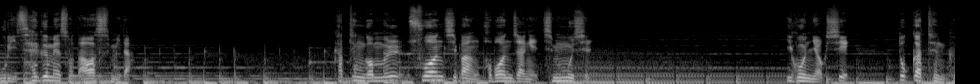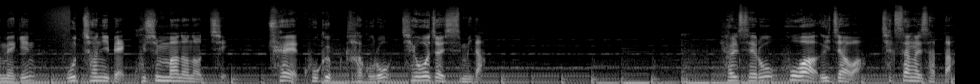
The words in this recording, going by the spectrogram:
우리 세금에서 나왔습니다. 같은 건물 수원지방법원장의 집무실. 이곳 역시 똑같은 금액인 5,290만 원어치 최고급 가구로 채워져 있습니다. 혈세로 호화 의자와 책상을 샀다.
